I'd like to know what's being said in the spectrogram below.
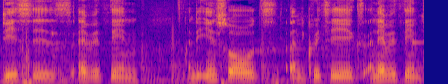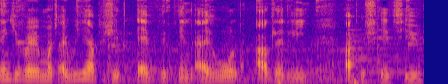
disses, everything and the insults and the critics and everything. Thank you very much. I really appreciate everything. I wholeheartedly appreciate you.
